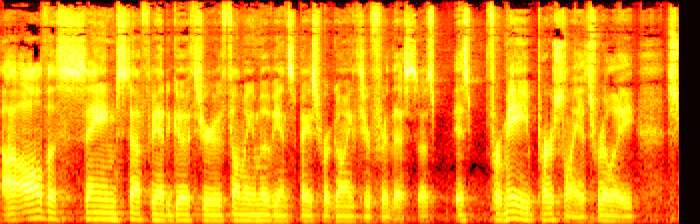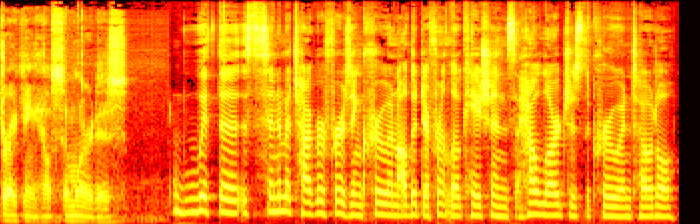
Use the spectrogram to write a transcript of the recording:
Uh, all the same stuff we had to go through filming a movie in space we're going through for this. So it's, it's for me personally, it's really striking how similar it is. With the cinematographers and crew in all the different locations, how large is the crew in total?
